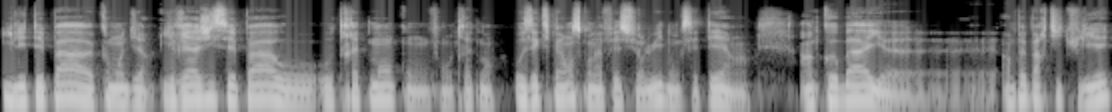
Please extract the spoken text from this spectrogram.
il était pas comment dire il réagissait pas au, au traitement qu'on enfin au traitement aux expériences qu'on a fait sur lui donc c'était un, un cobaye euh, un peu particulier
